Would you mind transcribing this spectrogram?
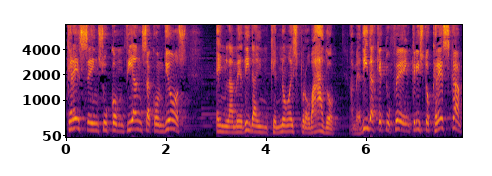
crece en su confianza con Dios en la medida en que no es probado. A medida que tu fe en Cristo crezca,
